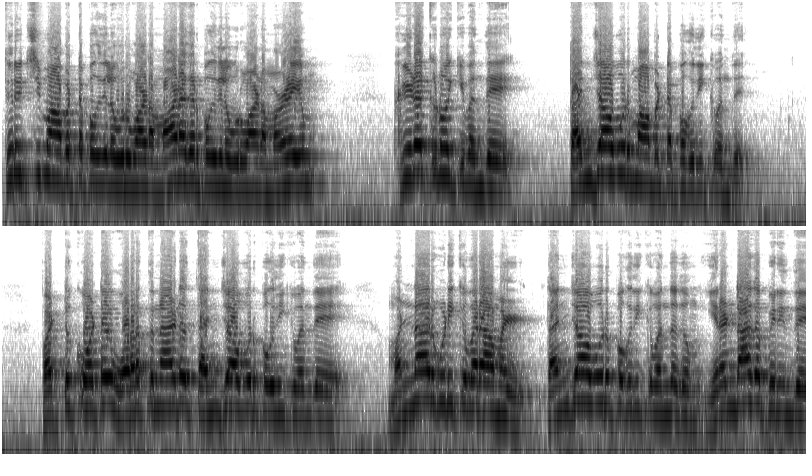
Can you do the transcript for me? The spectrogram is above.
திருச்சி மாவட்ட பகுதியில் உருவான மாநகர் பகுதியில் உருவான மழையும் கிழக்கு நோக்கி வந்து தஞ்சாவூர் மாவட்ட பகுதிக்கு வந்து பட்டுக்கோட்டை ஒரத்தநாடு தஞ்சாவூர் பகுதிக்கு வந்து மன்னார்குடிக்கு வராமல் தஞ்சாவூர் பகுதிக்கு வந்ததும் இரண்டாக பிரிந்து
